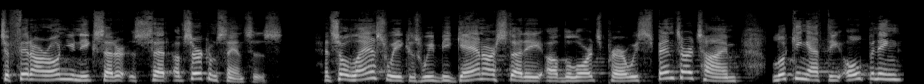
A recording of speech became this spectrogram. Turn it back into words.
to fit our own unique set of circumstances. And so last week, as we began our study of the Lord's Prayer, we spent our time looking at the opening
